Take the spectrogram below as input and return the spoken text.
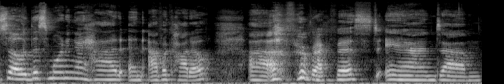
so this morning I had an avocado uh, for breakfast, and um,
